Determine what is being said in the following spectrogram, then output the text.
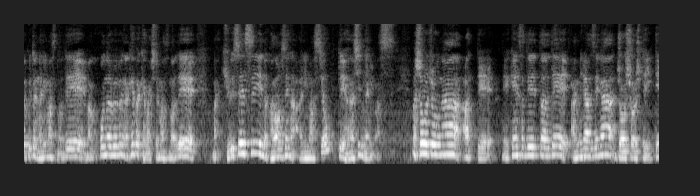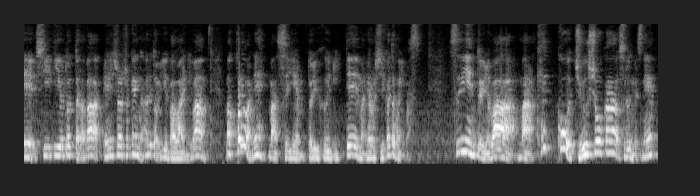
いうことになりますので、まあ、ここの部分がケバケバしてますので、まあ、急性膵炎の可能性がありますよという話になります。まあ、症状があって、検査データでアミラーゼが上昇していて、CT を取ったらば炎症所見があるという場合には、まあ、これはね、まあ、膵炎というふうに言って、まあ、よろしいかと思います。膵炎というのは、まあ、結構重症化するんですね。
